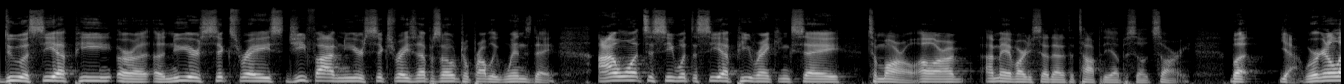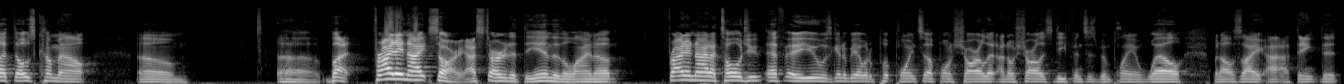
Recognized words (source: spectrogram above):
do a CFP or a, a New Year's Six race, G5 New Year's Six race episode till probably Wednesday. I want to see what the CFP rankings say tomorrow. Oh, or I, I may have already said that at the top of the episode. Sorry. But yeah, we're going to let those come out. Um, uh, but Friday night, sorry, I started at the end of the lineup. Friday night, I told you FAU was going to be able to put points up on Charlotte. I know Charlotte's defense has been playing well, but I was like, I think that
